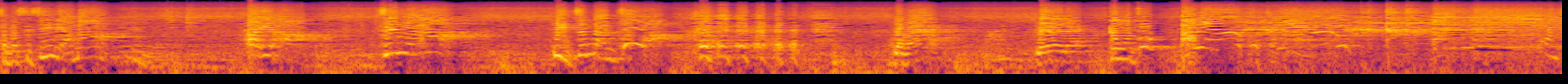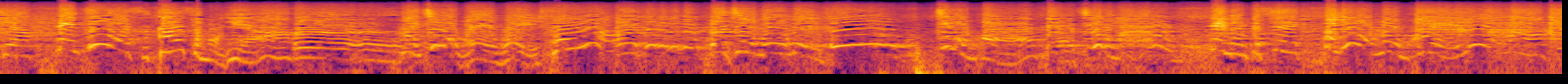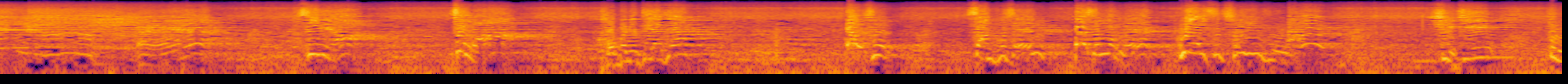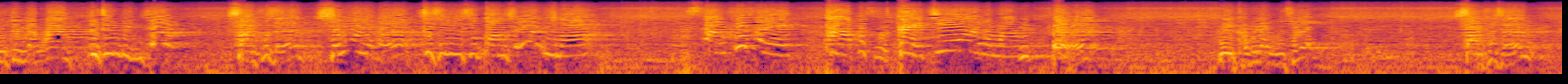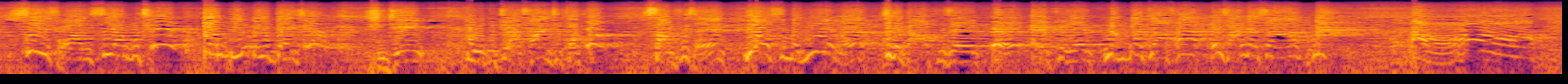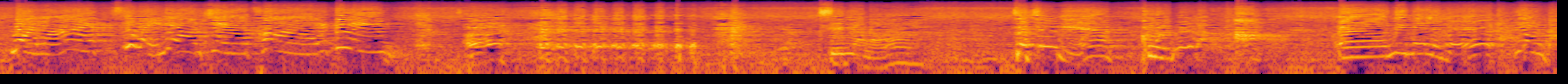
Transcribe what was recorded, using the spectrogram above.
这不是新娘吗？哎呀，新娘，你真难做啊！老白，来来来，跟我坐。什么呀？来叫我为夫。哎，对对对对，来叫我为夫。叫龙儿，叫龙儿，你们不是不要龙儿了吗？哎，新娘，今晚可不能这样讲。要说三不生龙儿，乃是出于无奈。如今。都督杨安已经病丧，三夫人生了龙儿，这是你是当然的吗？三夫人她不是改嫁了吗？哎你可不要胡说。三夫人虽算是养不起，但并没有改嫁。如今都督家产去发放，三夫人要是没有龙儿，这个大夫人、二二夫人能把家产上个啥？哦，原来是为了家财的。哎，新娘啊，这今年可能没了啊。呃，你把龙儿养大，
